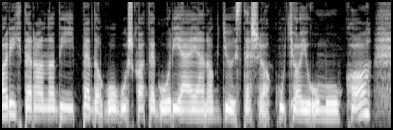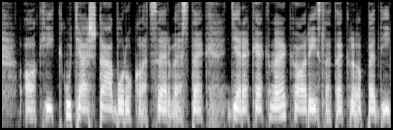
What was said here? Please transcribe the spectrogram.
A Richter Anna díj pedagógus kategóriájának győztese a Kutya Jó Móka, akik kutyás táborokat szerveztek gyerekeknek, a részletekről pedig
